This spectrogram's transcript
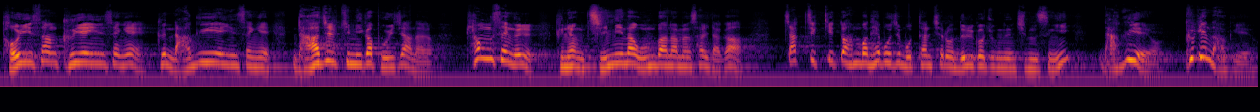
더 이상 그의 인생에 그 나귀의 인생에 나아질 기미가 보이지 않아요. 평생을 그냥 짐이나 운반하며 살다가 짝짓기도 한번 해보지 못한 채로 늙어 죽는 짐승이 나귀예요. 그게 나귀예요.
